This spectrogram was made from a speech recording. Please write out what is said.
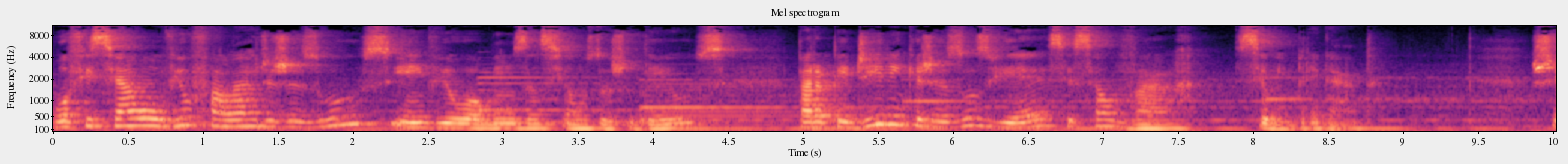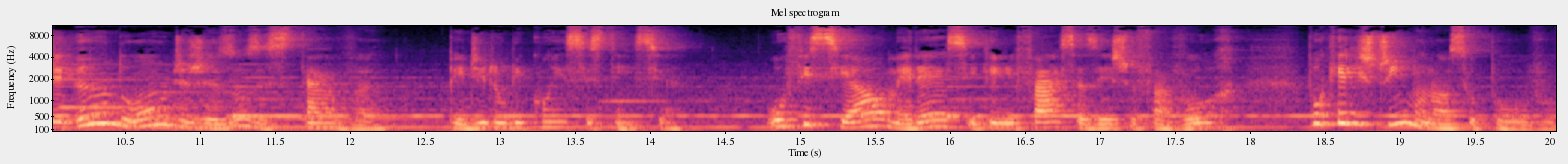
O oficial ouviu falar de Jesus e enviou alguns anciãos dos judeus para pedirem que Jesus viesse salvar seu empregado. Chegando onde Jesus estava, pediram-lhe com insistência: O oficial merece que lhe faças este favor, porque ele estima o nosso povo.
